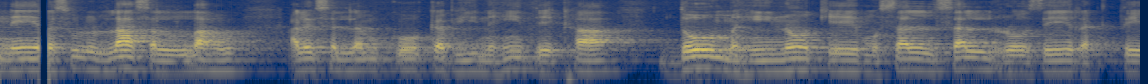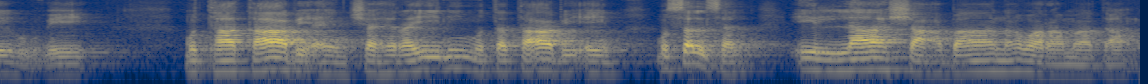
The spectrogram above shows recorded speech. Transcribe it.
نے رسول اللہ صلی اللہ علیہ وسلم کو کبھی نہیں دیکھا، دو مہینوں کے مسلسل روزے رکھتے ہوئے۔ متتابعین، شہرینی متتابعین، مسلسل، الا شعبان و رمضان.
